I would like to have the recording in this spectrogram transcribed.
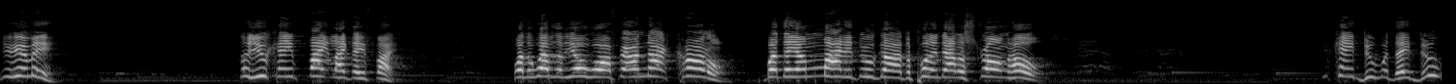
You hear me? So you can't fight like they fight. For the weapons of your warfare are not carnal, but they are mighty through God to pulling down the strongholds. You can't do what they do.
